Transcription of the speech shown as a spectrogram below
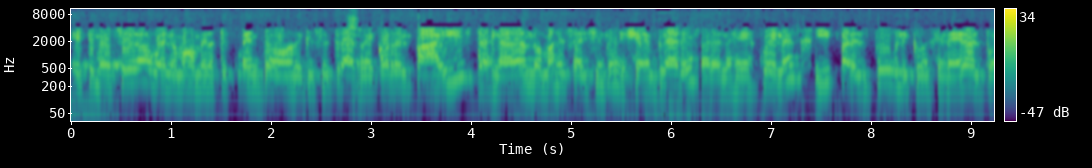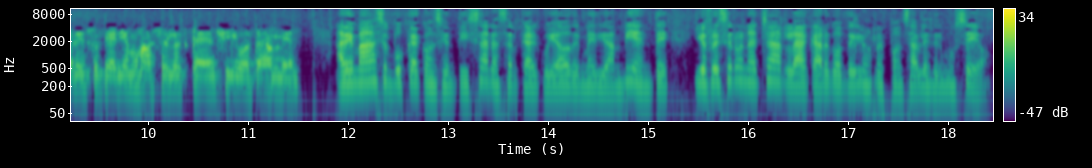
Este museo, bueno, más o menos te cuento de qué se trata. Recorre el país trasladando más de 600 ejemplares para las escuelas y para el público en general, por eso queríamos hacerlo extensivo también. Además, busca concientizar acerca del cuidado del medio ambiente y ofrecer una charla a cargo de los responsables del museo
